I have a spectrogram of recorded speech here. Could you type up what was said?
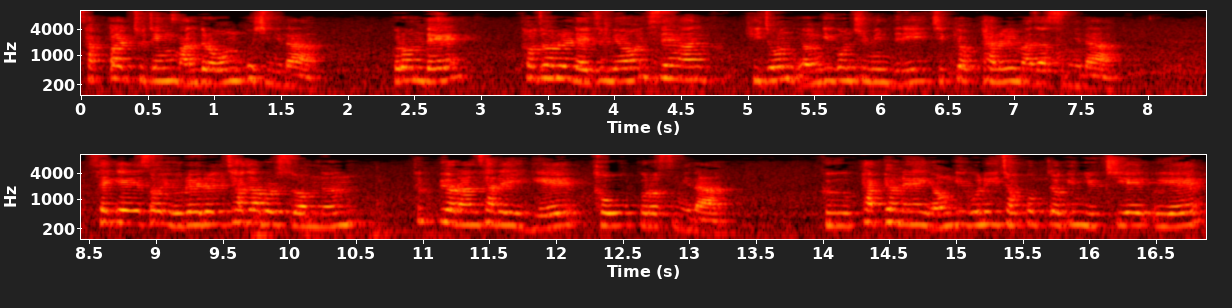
삭발투쟁 만들어 온 곳입니다. 그런데 터전을 내주며 희생한 기존 연기군 주민들이 직격탄을 맞았습니다. 세계에서 유래를 찾아볼 수 없는 특별한 사례이기에 더욱 그렇습니다. 그 파편의 연기군이 적극적인 유치에 의해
